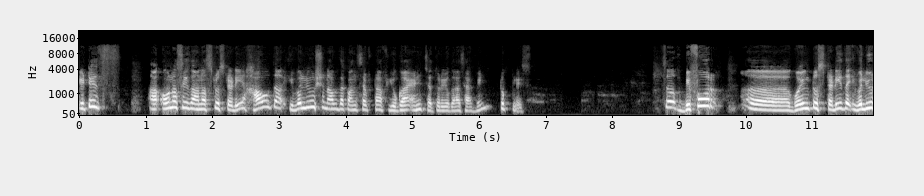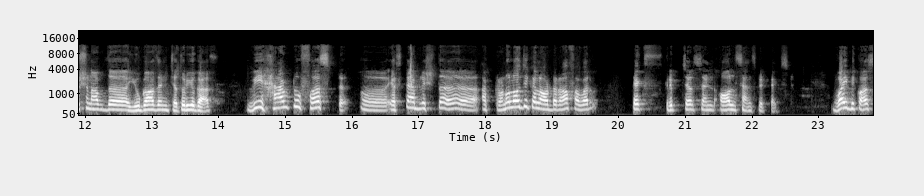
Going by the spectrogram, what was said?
it is uh, onus is on us to study how the evolution of the concept of yuga and chaturyugas have been took place. So before uh, going to study the evolution of the yugas and chaturyugas, we have to first uh, establish the a chronological order of our text, scriptures, and all Sanskrit text. Why? Because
